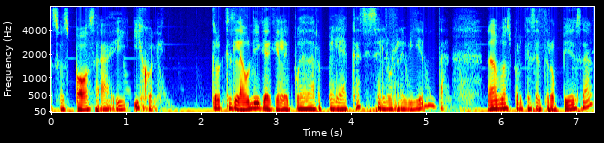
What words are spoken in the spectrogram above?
su esposa y híjole. Creo que es la única que le puede dar pelea. Casi se lo revienta. Nada más porque se tropieza,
